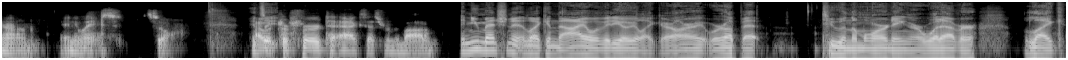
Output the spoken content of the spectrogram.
Um, anyways, so it's I would a, prefer to access from the bottom. And you mentioned it like in the Iowa video. You're like, all right, we're up at two in the morning or whatever. Like,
